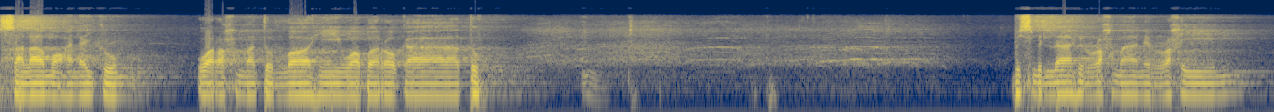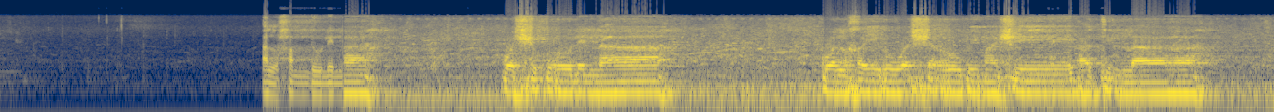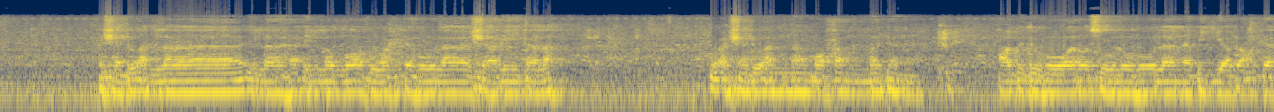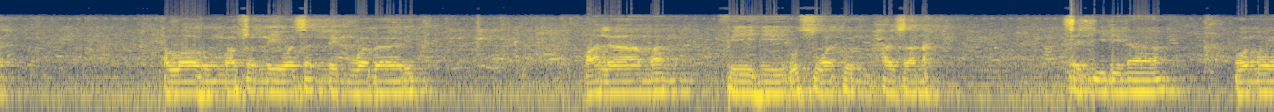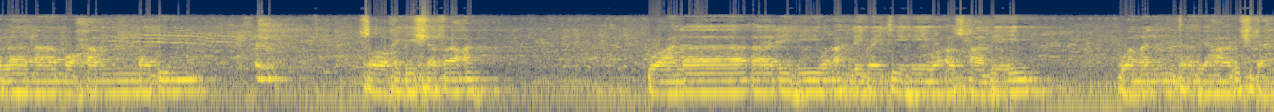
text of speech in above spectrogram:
Assalamualaikum warahmatullahi wabarakatuh. Bismillahirrahmanirrahim. Alhamdulillah. Wa syukru lillah والخير والشر بمشيئة الله. أشهد أن لا إله إلا الله وحده لا شريك له. وأشهد أن محمدا عبده ورسوله لا نبي بعده. اللهم صل وسلم وبارك على من فيه أسوة حسنة. سيدنا ومولانا محمد صاحب الشفاعة وعلى آله وأهل بيته وأصحابه ومن تبع رشده.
